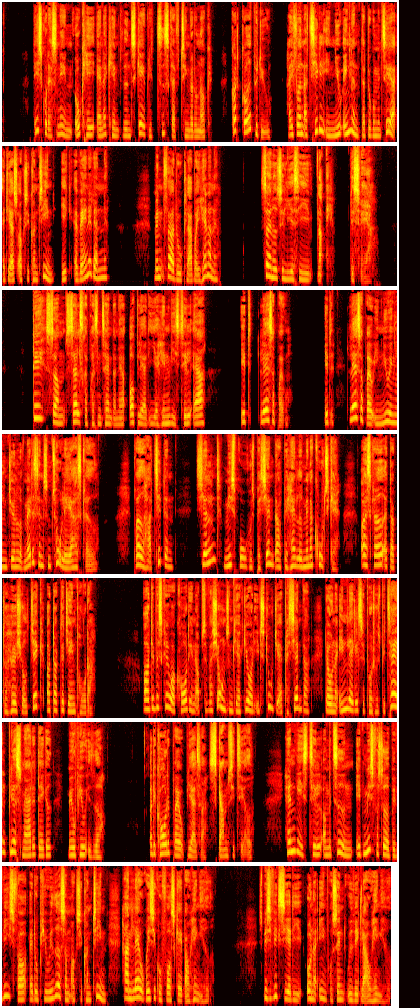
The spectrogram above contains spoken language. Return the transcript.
Det er sgu da sådan en okay anerkendt videnskabelig tidsskrift, tænker du nok. Godt gået, Purdue. Har I fået en artikel i New England, der dokumenterer, at jeres oxycontin ikke er vanedannende? Men før du klapper i hænderne, så er jeg nødt til lige at sige, nej, desværre. Det, som salgsrepræsentanterne er oplært i at henvise til, er et læserbrev. Et læserbrev i New England Journal of Medicine, som to læger har skrevet. Brevet har titlen Sjældent misbrug hos patienter behandlet med narkotika, og er skrevet af Dr. Herschel Jick og Dr. Jane Porter. Og det beskriver kort en observation, som de har gjort i et studie af patienter, der under indlæggelse på et hospital bliver smertedækket med opioider. Og det korte brev bliver altså skamciteret. Henvist til og med tiden et misforstået bevis for, at opioider som Oxycontin har en lav risiko for at skabe afhængighed. Specifikt siger de, under 1% udvikler afhængighed.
